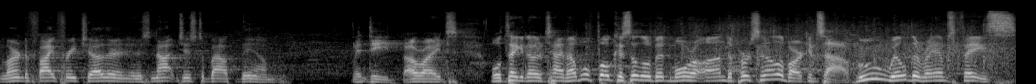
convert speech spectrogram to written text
learn to fight for each other, and it's not just about them. Indeed. All right. We'll take another time out. We'll focus a little bit more on the personnel of Arkansas. Who will the Rams face?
